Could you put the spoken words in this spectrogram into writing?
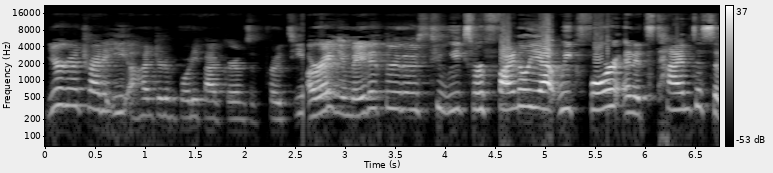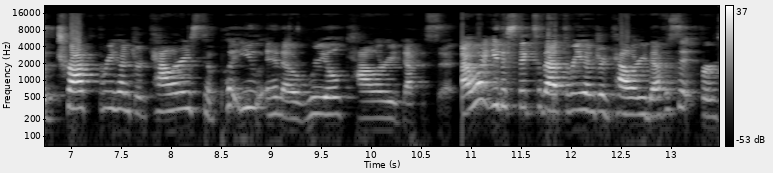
you're to try to eat 145 grams of protein. All right, you made it through those two weeks. We're finally at week four and it's time to subtract 300 calories to put you in a real calorie deficit. I want you to stick to that 300 calorie deficit for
